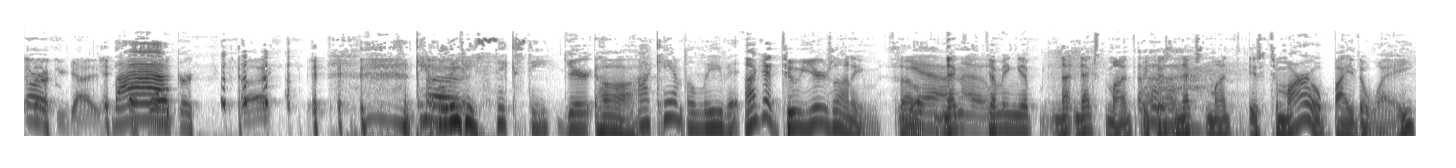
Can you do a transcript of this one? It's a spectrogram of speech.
Thank you guys. Bye. Walker. Bye. Can't believe he's 60. Gary, oh, I can't believe it. I got two years on him. So Yeah, I next know. coming up not next month because next month is tomorrow. By the way,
